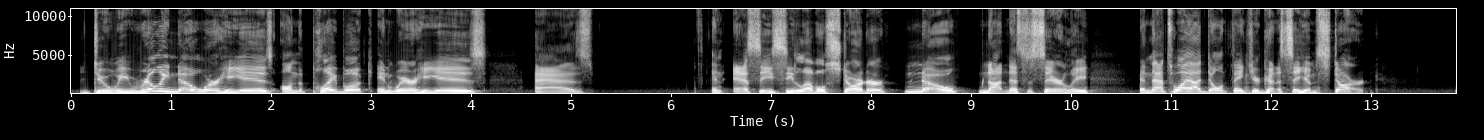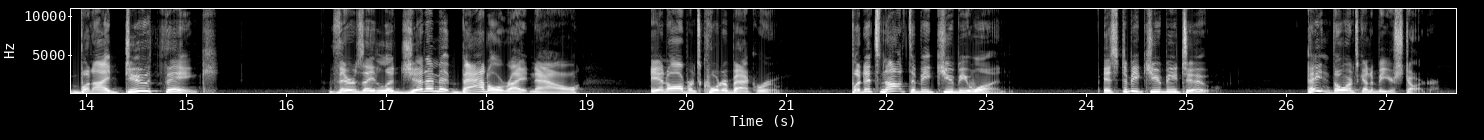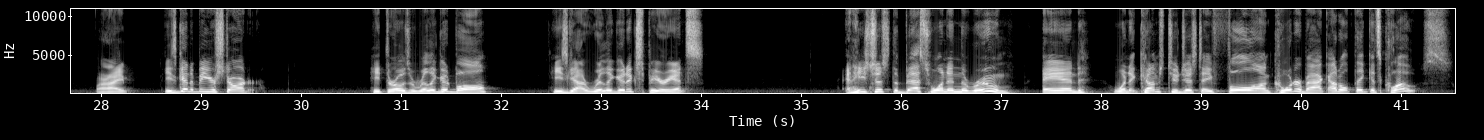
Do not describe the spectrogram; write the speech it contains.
do we really know where he is on the playbook and where he is as an SEC level starter? No, not necessarily. And that's why I don't think you're going to see him start. But I do think there's a legitimate battle right now in Auburn's quarterback room. But it's not to be QB1, it's to be QB2. Payton Thorne's going to be your starter. All right? He's going to be your starter. He throws a really good ball. He's got really good experience. And he's just the best one in the room. And when it comes to just a full on quarterback, I don't think it's close.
